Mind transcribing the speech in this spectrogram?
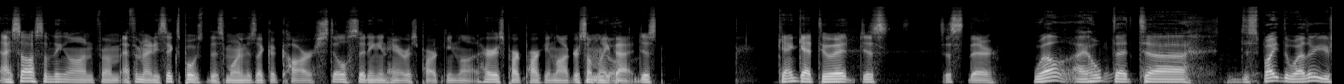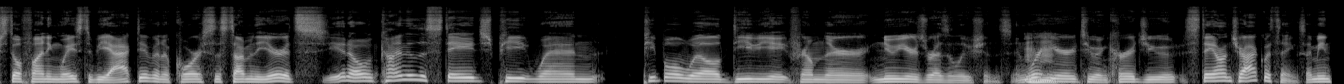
I saw something on from FM ninety six posted this morning. There's like a car still sitting in Harris parking lot, Harris Park parking lot, or something like that. Just can't get to it. Just, just there. Well, I hope that uh, despite the weather, you're still finding ways to be active, and of course, this time of the year, it's you know kind of the stage, Pete, when people will deviate from their New Year's resolutions. And we're Mhm. here to encourage you stay on track with things. I mean,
